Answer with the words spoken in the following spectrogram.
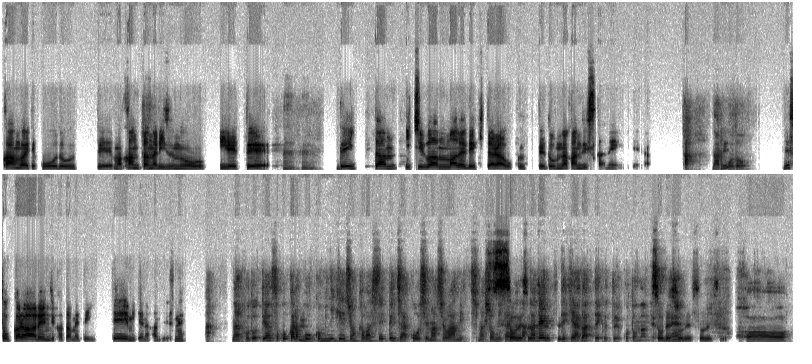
考えてコードを打って、まあ、簡単なリズムを入れて、うんうん、で、一旦一番までできたら送ってどんな感じですかねみたいな。あ、なるほど。で、そこからアレンジ固めていって、みたいな感じですね。あなるほど。では、そこからこう、コミュニケーション交わしていって、じゃあこうしましょう、あしましょうみたいな中で出来上がっていくということなんですね。そうです、そうです、そうです。はあ。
